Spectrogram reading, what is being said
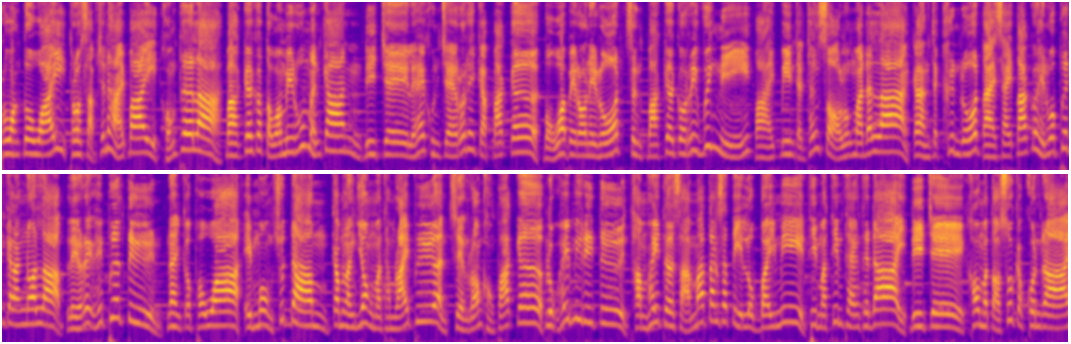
ระวังตัวไว้ โทรศัพท์ฉันหายไปของเธอล่ะปาร์เกอร์ก็ตอบว่าไม่รู้เหมือนกันดีเจเลยให้คุณแจรถให้กับปาร์เกอร์ บอกว่าไปรอในรถ ซึ่งปาร์เกอร์ก็รีบวิ่งหนีปลายปีนจากชั้นสองลงมาด้านล่างกำลังจะขึ้นรถแต่สายตาก็เห็นว่าเพื่อนกำลังนอนหลับเลยเรียกให้เพื่อนตื่น นั่นก็เพราะว่าไอ้โมงชุดดำกำลังย่องมาทำร้ายเพื่อน เสียงร้องของปาร์เกอร์ปลุกให้มิรีตื่นทำให้เธอสามารถตั้งสติหลบใบมีดที่มาทิ่มแทงเธอได้ ดีเจเข้ามาต่อสู้กับคนร้าย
